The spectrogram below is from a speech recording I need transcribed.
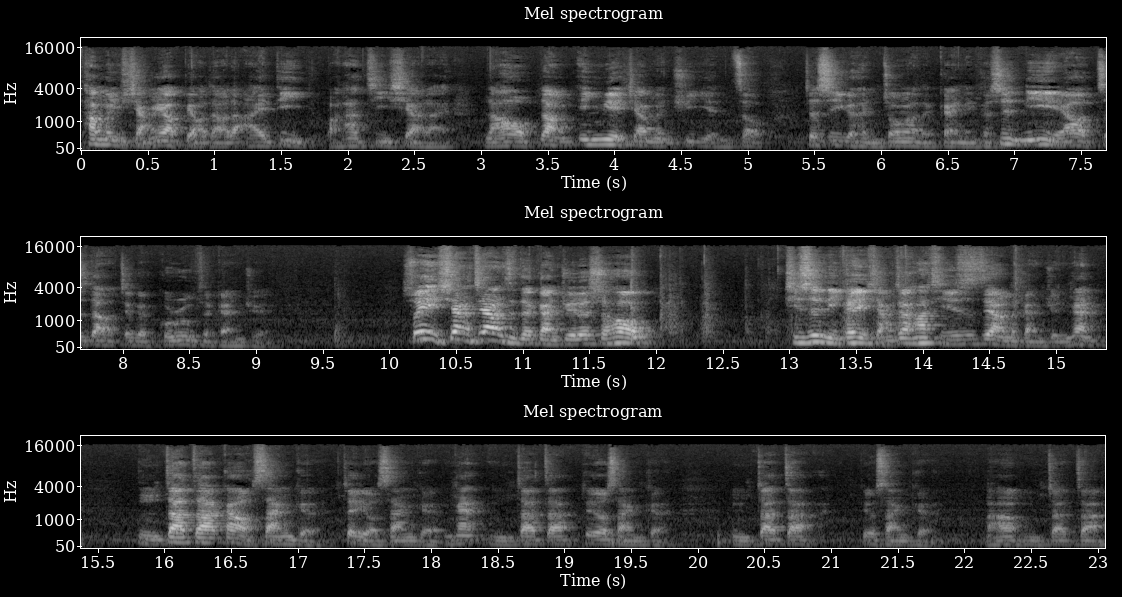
他们想要表达的 ID 把它记下来。然后让音乐家们去演奏，这是一个很重要的概念。可是你也要知道这个 groove 的感觉。所以像这样子的感觉的时候，其实你可以想象它其实是这样的感觉。你看，嗯扎扎刚好三个，这有三个。你看，嗯扎扎这又三个，嗯扎扎又三个，然后嗯扎扎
